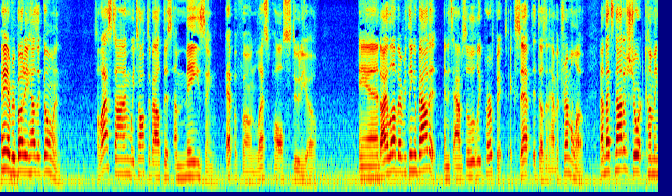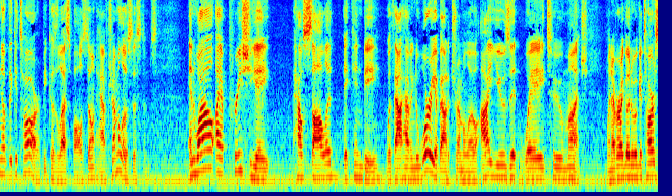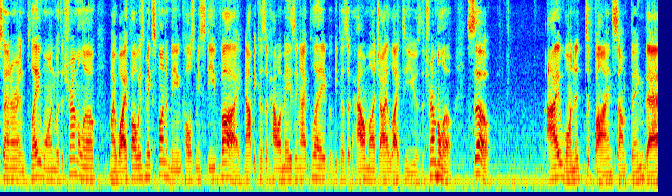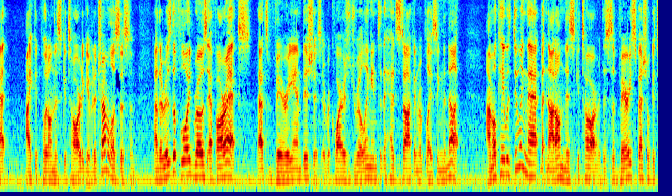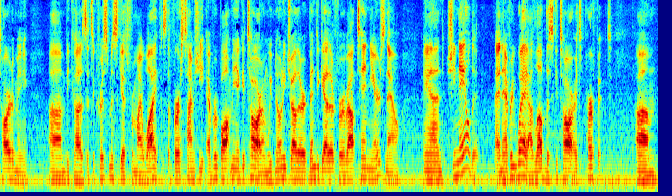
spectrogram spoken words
Hey everybody, how's it going? So last time we talked about this amazing Epiphone Les Paul Studio. And I love everything about it, and it's absolutely perfect, except it doesn't have a tremolo. Now that's not a shortcoming of the guitar, because Les Pauls don't have tremolo systems. And while I appreciate how solid it can be without having to worry about a tremolo, I use it way too much. Whenever I go to a guitar center and play one with a tremolo, my wife always makes fun of me and calls me Steve Vai, not because of how amazing I play, but because of how much I like to use the tremolo. So, I wanted to find something that I could put on this guitar to give it a tremolo system. Now there is the Floyd Rose FRX. That's very ambitious. It requires drilling into the headstock and replacing the nut. I'm okay with doing that, but not on this guitar. This is a very special guitar to me um, because it's a Christmas gift from my wife. It's the first time she ever bought me a guitar, and we've known each other, been together for about 10 years now, and she nailed it in every way. I love this guitar. It's perfect. Um,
